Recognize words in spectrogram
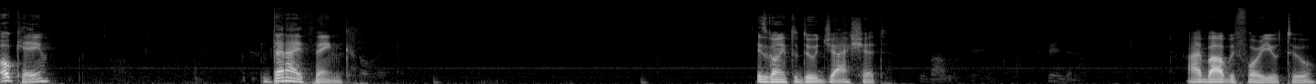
Okay. Then I think is going to do jack shit. I bow before you too.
